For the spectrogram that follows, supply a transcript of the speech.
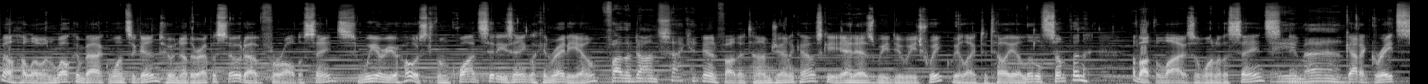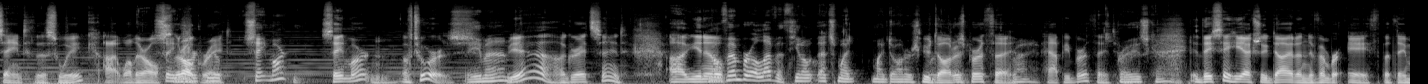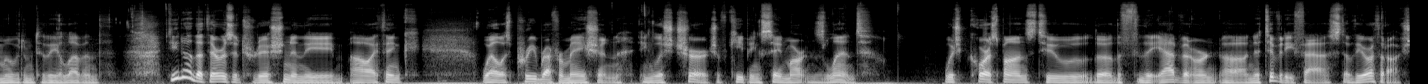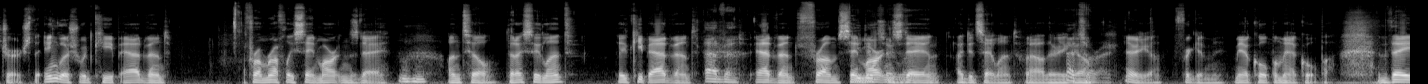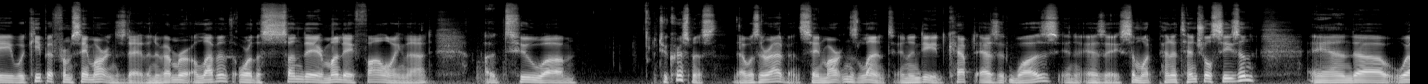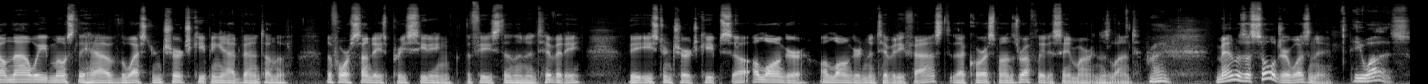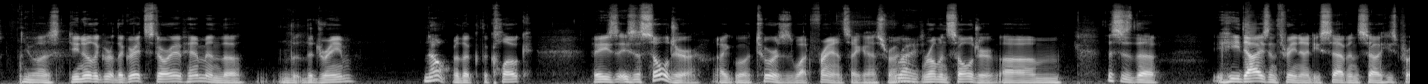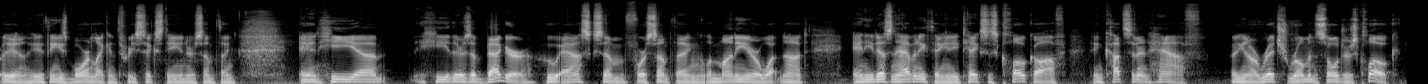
Well, hello, and welcome back once again to another episode of For All the Saints. We are your host from Quad Cities Anglican Radio Father Don Second. and Father Tom Janikowski. And as we do each week, we like to tell you a little something about the lives of one of the saints. And Amen. got a great saint this week. Uh, well, they're all Saint they're all great. of- Saint Martin. Saint Martin of Tours. Amen. Yeah, a great saint. Uh, you know, November 11th. You know, that's my, my daughter's your birthday. daughter's birthday. Right. Happy birthday. to her. Praise God. They say he actually died on November 8th, but they moved him to the 11th. Do you know that there was a tradition in the, oh, I think, well, it was pre Reformation English church of keeping St. Martin's Lent, which corresponds to the, the, the Advent or uh, Nativity fast of the Orthodox Church. The English would keep Advent from roughly St. Martin's Day until, did I say Lent? They'd keep Advent. Advent. Advent from St. You did say Martin's Lent, Day, and I did say Lent. Well, there you That's go. all right. There you go. Forgive me. Mea culpa, mea culpa. They would keep it from St. Martin's Day, the November 11th, or the Sunday or Monday following that, uh, to um, to Christmas. That was their Advent, St. Martin's Lent, and indeed kept as it was in as a somewhat penitential season. And uh, well, now we mostly have the Western Church keeping Advent on the the four Sundays preceding the feast and the Nativity. The Eastern Church keeps a, a longer a longer Nativity fast that corresponds roughly to St. Martin's Lent. Right. Man was a soldier, wasn't he? He was. He was. Do you know the the great story of him and the the, the dream No. or the the cloak? He's he's a soldier. I, well, Tours is what France, I guess, right? Right. Roman soldier. Um, this is the. He dies in 397, so he's you know I think he's born like in 316 or something, and he. Um, he there's a beggar who asks him for something money or whatnot and he doesn't have anything and he takes his cloak off and cuts it in half you know a rich roman soldier's cloak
